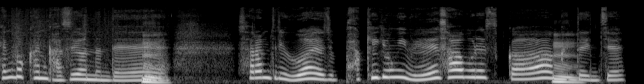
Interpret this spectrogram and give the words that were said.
행복한 가수였는데 음. 사람들이 의아해요. 박혜경이 왜 사업을 했을까? 음. 근데 이제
